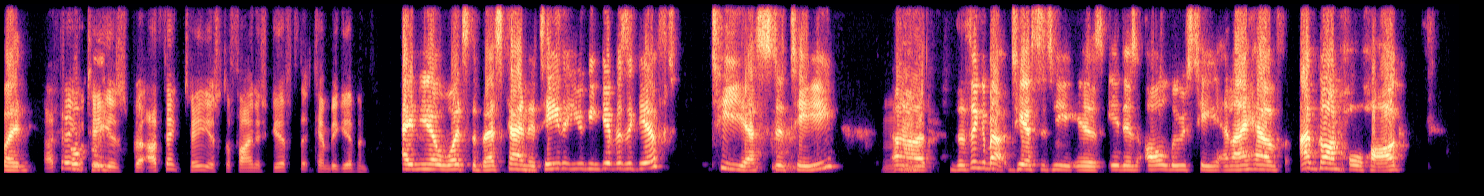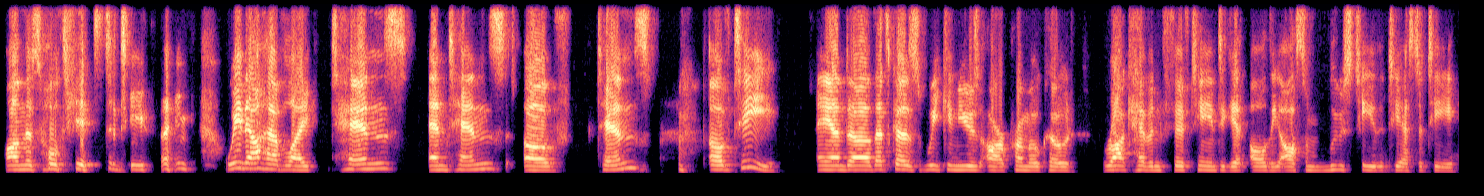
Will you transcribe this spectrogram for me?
But I think Hopefully- tea is. I think tea is the finest gift that can be given. and you know what's the best kind of tea that you can give as a gift? Tiesta tea. Mhm. Uh, the thing about Tiesta tea is it is all loose tea, and I have I've gone whole hog on this whole tea thing. We now have like tens and tens of tens of tea, and uh, that's because we can use our promo code Rock Heaven 15 to get all the awesome loose tea that Tiesta tea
